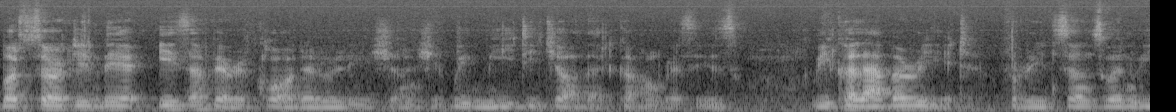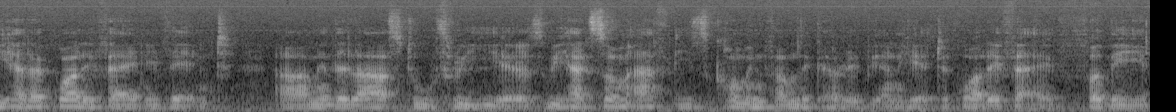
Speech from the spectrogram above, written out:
But certainly there is a very cordial relationship. We meet each other at congresses. We collaborate. For instance, when we had a qualifying event um, in the last two, three years, we had some athletes coming from the Caribbean here to qualify for the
